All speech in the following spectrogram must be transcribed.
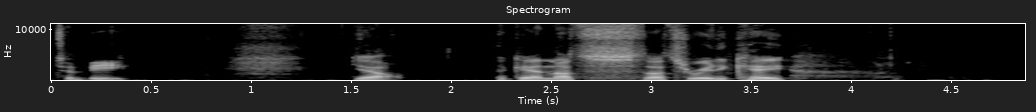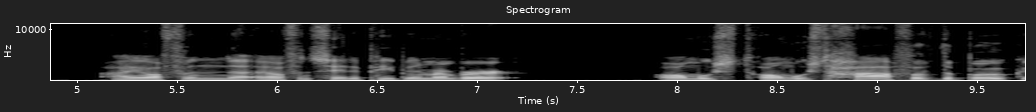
to be? Yeah, again, that's that's really key. I often uh, I often say to people, remember, almost almost half of the book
